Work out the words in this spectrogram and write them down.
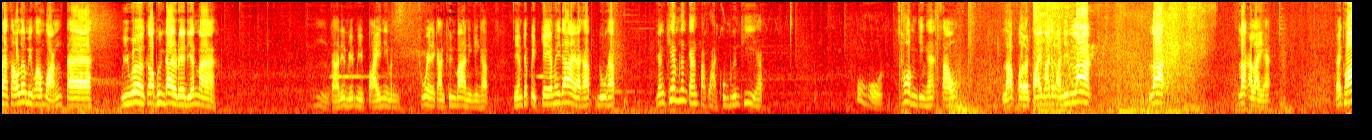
ฟนๆเซาเริ่มมีความหวังแต่วีเวอร์ก็เพิ่งได้เรเดียนมา การเดียนวิปมีไปนี่มันช่วยในการขึ้นบ้านจริงๆครับ เตรียมจะปิดเกมให้ได้ล้วครับ ดูครับ ยังเข้มเรื่องการปักหวาดคุมพื้นที่ครับ โอ้โห ชอบจริงๆฮะเซาแล้วเปิดไฟมาจังหวะนี้ลาก ลาก ลากอะไรฮะเฮ้ยพ่อ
